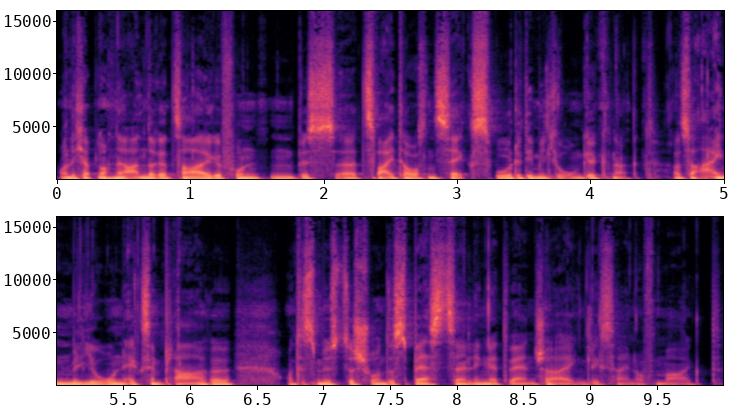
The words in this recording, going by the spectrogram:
Und ich habe noch eine andere Zahl gefunden. Bis äh, 2006 wurde die Million geknackt. Also ein Million Exemplare. Und das müsste schon das Best-Selling Adventure eigentlich sein auf dem Markt.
